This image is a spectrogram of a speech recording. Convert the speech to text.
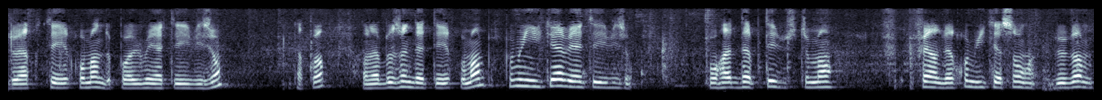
de la télécommande pour allumer la télévision. D'accord? On a besoin de la télécommande pour communiquer avec la télévision. Pour adapter justement, faire de la communication de l'homme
